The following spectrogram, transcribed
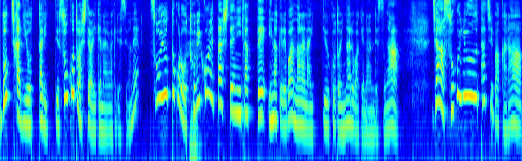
どっちかによったりっていうそういうことはしてはいけないわけですよね。そういうところを飛び越えた視点に立っていなければならないっていうことになるわけなんですがじゃあそういう立場から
